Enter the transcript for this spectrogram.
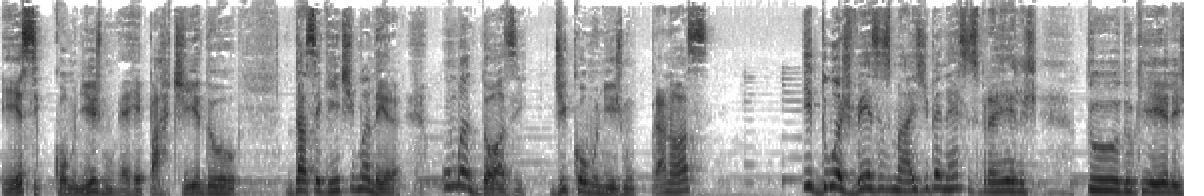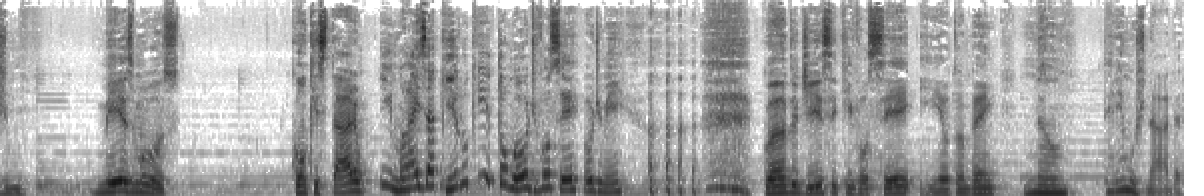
Esse comunismo é repartido da seguinte maneira: uma dose de comunismo para nós e duas vezes mais de benesses para eles. Tudo que eles mesmos conquistaram e mais aquilo que tomou de você ou de mim. Quando disse que você e eu também não teremos nada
